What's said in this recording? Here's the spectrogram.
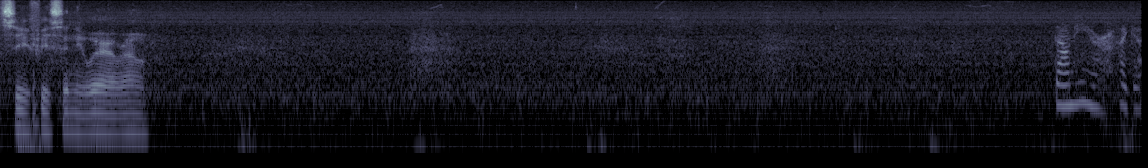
See if he's anywhere around. Down here, I guess.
